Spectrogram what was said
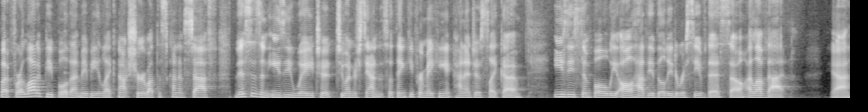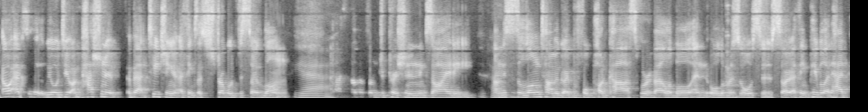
but for a lot of people that maybe like not sure about this kind of stuff, this is an easy way to to understand it. So thank you for making it kind of just like a easy, simple. We all have the ability to receive this. So I love that. Yeah. Oh, absolutely. We all do. I'm passionate about teaching it. I think I've struggled for so long. Yeah. I suffer from depression and anxiety. Okay. Um, this is a long time ago before podcasts were available and all the resources. So I think people that had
